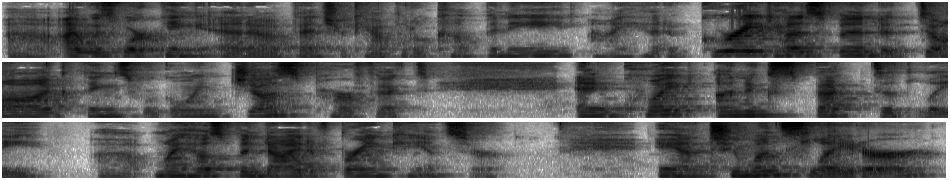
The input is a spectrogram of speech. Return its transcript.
uh, I was working at a venture capital company. I had a great husband, a dog, things were going just perfect. And quite unexpectedly, uh, my husband died of brain cancer. And two months later,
